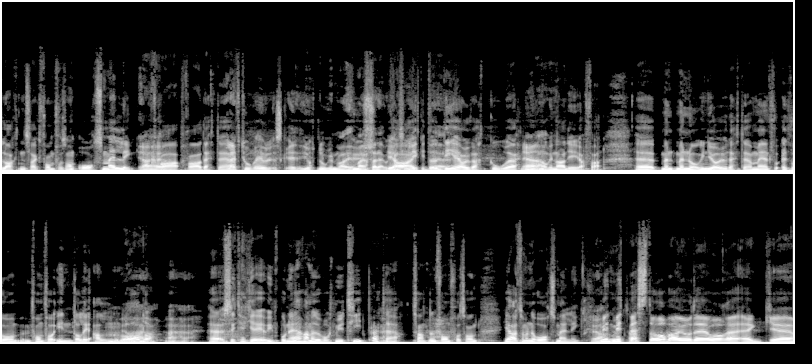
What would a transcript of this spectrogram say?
lagt en slags form for sånn årsmelding Ja, ja, ja. Fra, fra dette her. Leif Tore har jo gjort noen veier av det. Ja, litt, eh, de har jo vært gode, Ja. noen av de iallfall. Uh, men, men noen gjør jo dette her med en, et, en form for inderlig alvor. ja, da. ja, ja, ja. Eh, så jeg tenker det er imponerende. Du har brukt mye tid på dette. her. Sant? En form for sånn, ja, som en årsmelding. Ja. Mitt, mitt beste år var jo det året jeg, eh,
